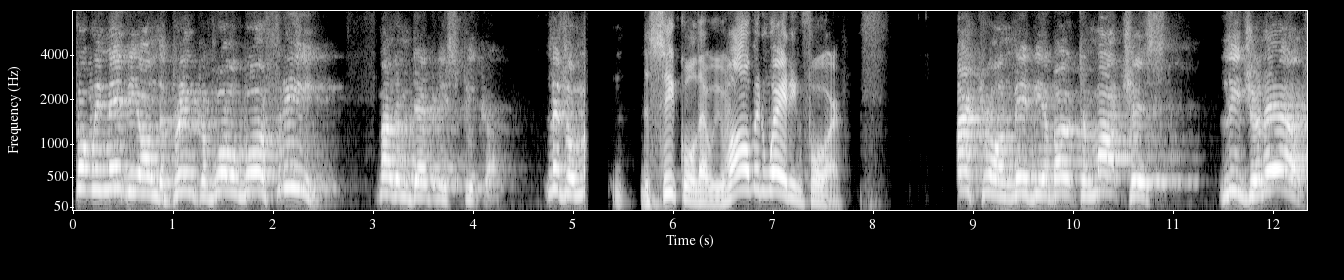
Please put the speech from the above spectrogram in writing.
But we may be on the brink of World War III, Madam Deputy Speaker. Little The sequel that we've all been waiting for. Macron may be about to march his legionnaires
